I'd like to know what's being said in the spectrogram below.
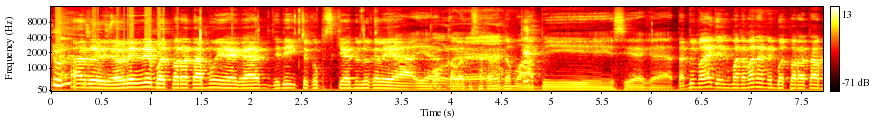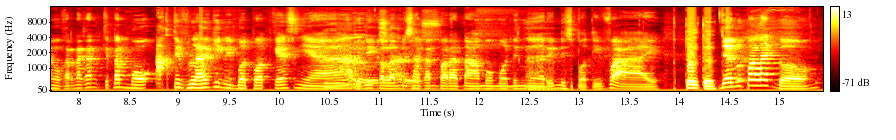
Aduh ya udah ini buat para tamu ya kan. Jadi cukup sekian dulu kali ya. Ya kalau misalkan udah mau habis ya kan. Tapi makanya jangan ke mana-mana nih buat para tamu karena kan kita mau aktif lagi nih buat podcastnya. Harus, Jadi kalau harus. misalkan para tamu mau dengerin di Spotify, Betul tuh jangan lupa like dong.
